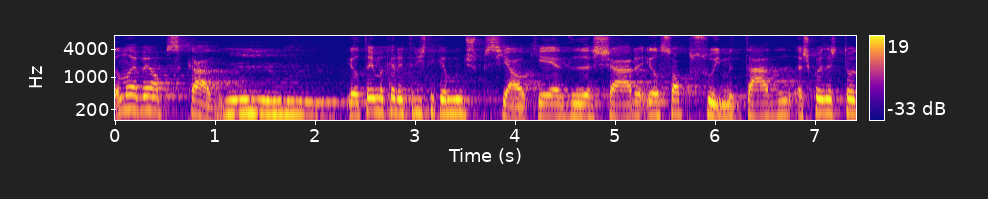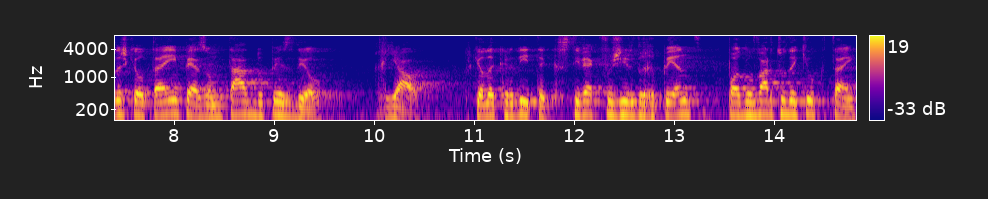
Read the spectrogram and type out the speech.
Ele não é bem obcecado. Ele tem uma característica muito especial que é de achar. Ele só possui metade. As coisas todas que ele tem pesam metade do peso dele, real. Porque ele acredita que se tiver que fugir de repente pode levar tudo aquilo que tem.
